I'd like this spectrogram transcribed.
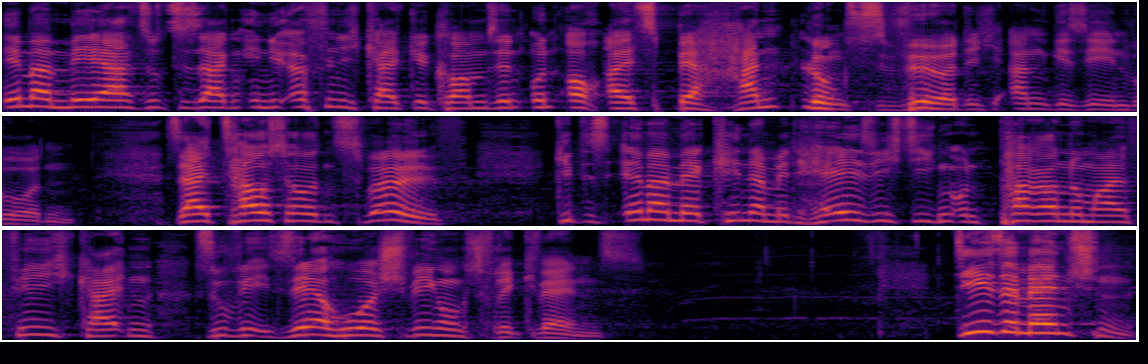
immer mehr sozusagen in die Öffentlichkeit gekommen sind und auch als behandlungswürdig angesehen wurden. Seit 2012 gibt es immer mehr Kinder mit hellsichtigen und paranormalen Fähigkeiten sowie sehr hoher Schwingungsfrequenz. Diese Menschen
